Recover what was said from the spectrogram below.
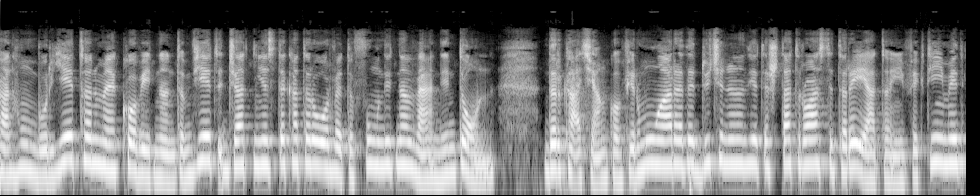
kanë humbur jetën me COVID-19 gjatë 24 orëve të fundit në vendin tonë, ndërkaq janë konfirmuar edhe 297 raste të reja të infektimit,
